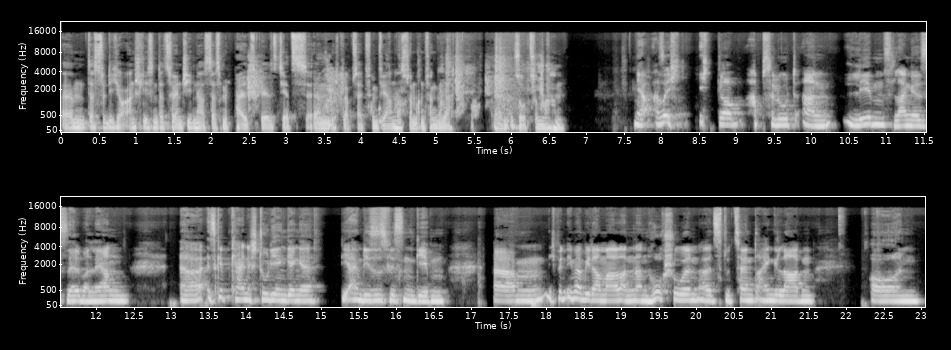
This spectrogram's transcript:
ähm, dass du dich auch anschließend dazu entschieden hast, das mit Pile Skills jetzt, ähm, ich glaube, seit fünf Jahren hast du am Anfang gesagt, ähm, so zu machen? Ja, also ich, ich glaube absolut an lebenslanges selber lernen. Äh, es gibt keine Studiengänge, die einem dieses Wissen geben. Ähm, ich bin immer wieder mal an, an Hochschulen als Dozent eingeladen und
